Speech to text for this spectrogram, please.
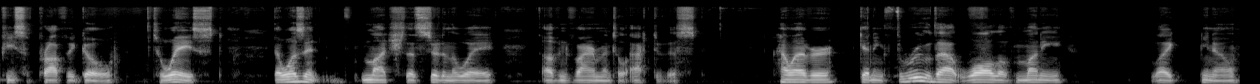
piece of profit go to waste, there wasn't much that stood in the way of environmental activists. However, getting through that wall of money, like, you know,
